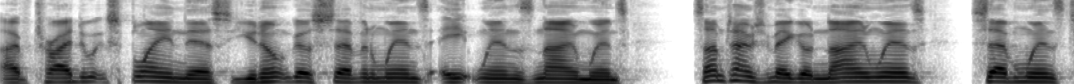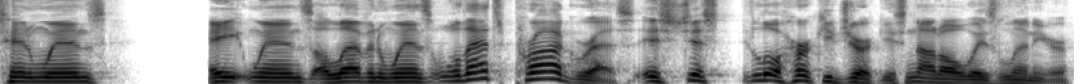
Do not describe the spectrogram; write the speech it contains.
I've tried to explain this. You don't go seven wins, eight wins, nine wins. Sometimes you may go nine wins, seven wins, 10 wins, eight wins, 11 wins. Well, that's progress. It's just a little herky jerky. It's not always linear.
